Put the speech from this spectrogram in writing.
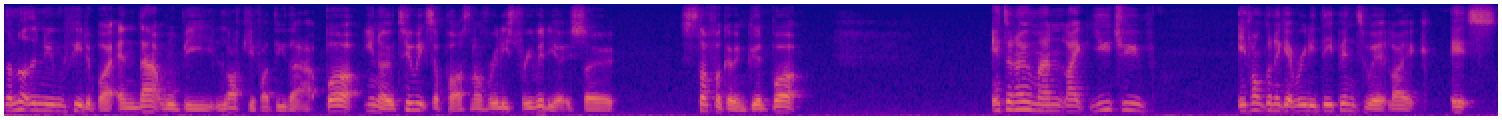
So not the new PewDiePie, and that will be lucky if I do that. But you know, two weeks have passed and I've released three videos, so stuff are going good. But I don't know, man. Like YouTube, if I'm gonna get really deep into it, like it's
